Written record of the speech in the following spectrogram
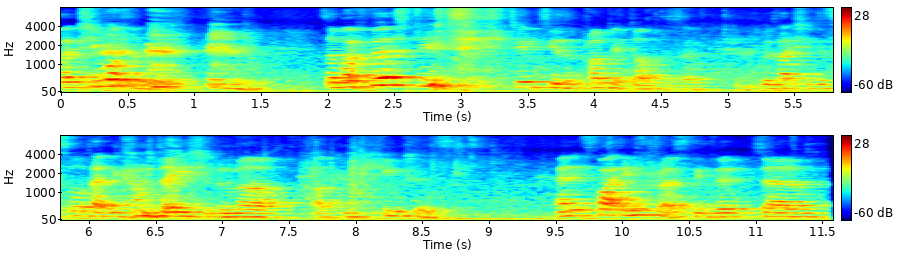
but she wasn't. So my first duty duty as a project officer was actually to sort out the accommodation and our, our computers. And it's quite interesting that um,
